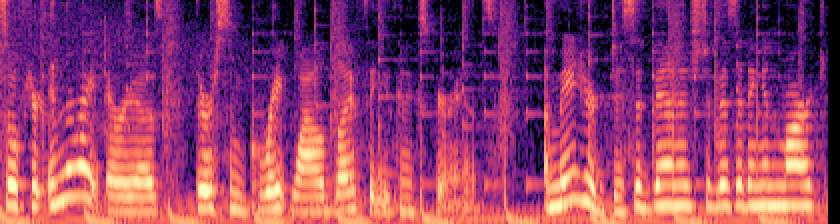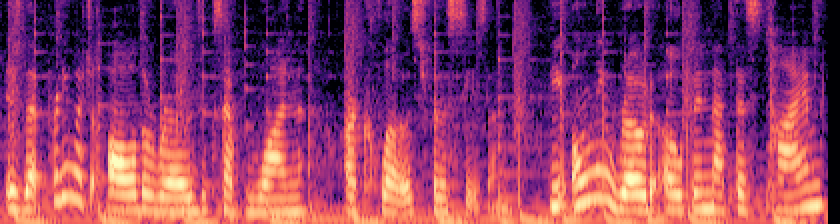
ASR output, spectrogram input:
So if you're in the right areas, there is some great wildlife that you can experience. A major disadvantage to visiting in March is that pretty much all the roads except one are closed for the season. The only road open at this time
